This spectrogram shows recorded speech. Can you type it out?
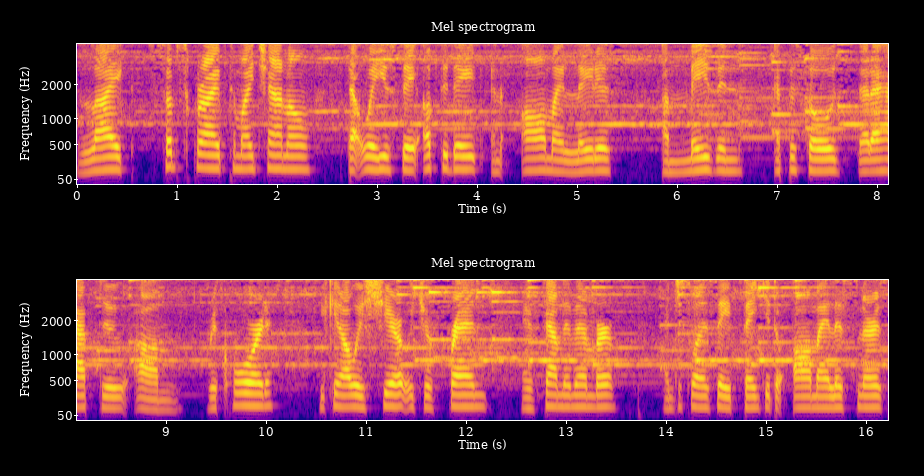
like, subscribe to my channel. That way you stay up to date and all my latest amazing episodes that I have to um, record. You can always share it with your friends and family member. I just want to say thank you to all my listeners.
